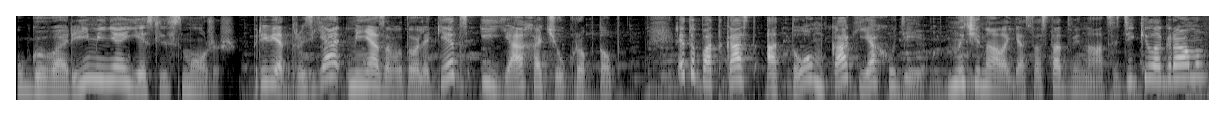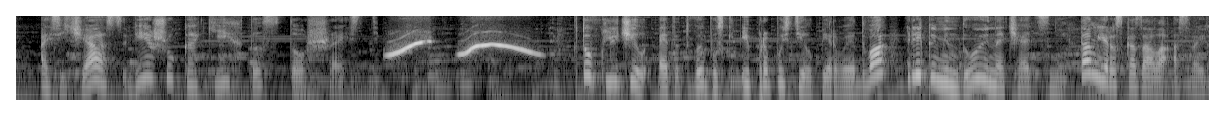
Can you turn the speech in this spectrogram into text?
Уговори меня, если сможешь. Привет, друзья! Меня зовут Оля Кец, и я хочу кроп-топ. Это подкаст о том, как я худею. Начинала я со 112 килограммов, а сейчас вешу каких-то 106. Кто включил этот выпуск и пропустил первые два, рекомендую начать с них. Там я рассказала о своих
